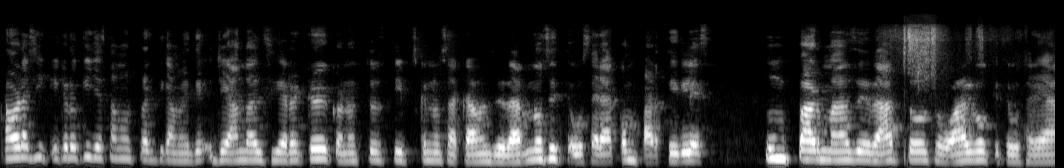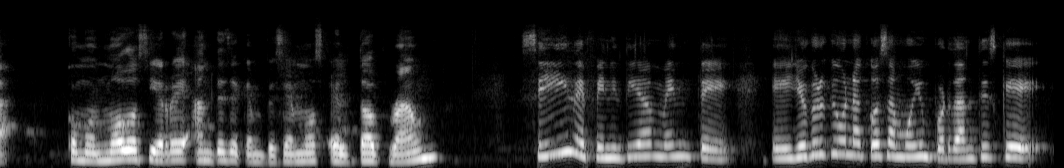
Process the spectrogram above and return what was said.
Ahora sí que creo que ya estamos prácticamente llegando al cierre, creo que con estos tips que nos acaban de dar, no sé si te gustaría compartirles un par más de datos o algo que te gustaría como en modo cierre antes de que empecemos el top round. Sí, definitivamente. Eh, yo creo que una cosa muy importante es que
